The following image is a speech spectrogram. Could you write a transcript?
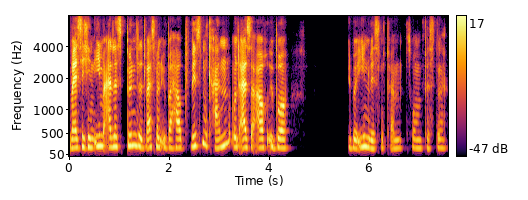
Weil sich in ihm alles bündelt, was man überhaupt wissen kann und also auch über über ihn wissen kann, so ein bisschen.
